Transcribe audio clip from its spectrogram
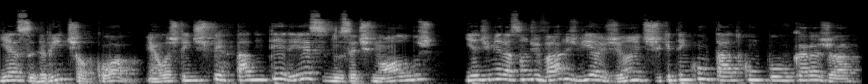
E as Richocó, elas têm despertado interesse dos etnólogos e admiração de vários viajantes que têm contato com o povo Carajá.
